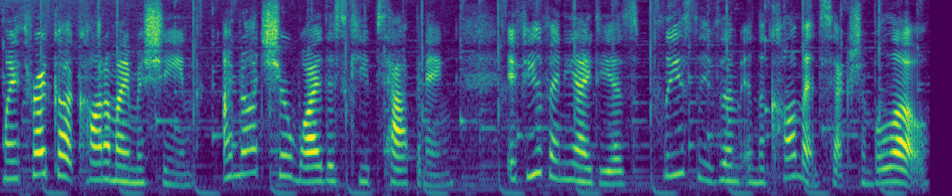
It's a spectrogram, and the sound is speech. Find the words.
My thread got caught on my machine. I'm not sure why this keeps happening. If you have any ideas, please leave them in the comments section below.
